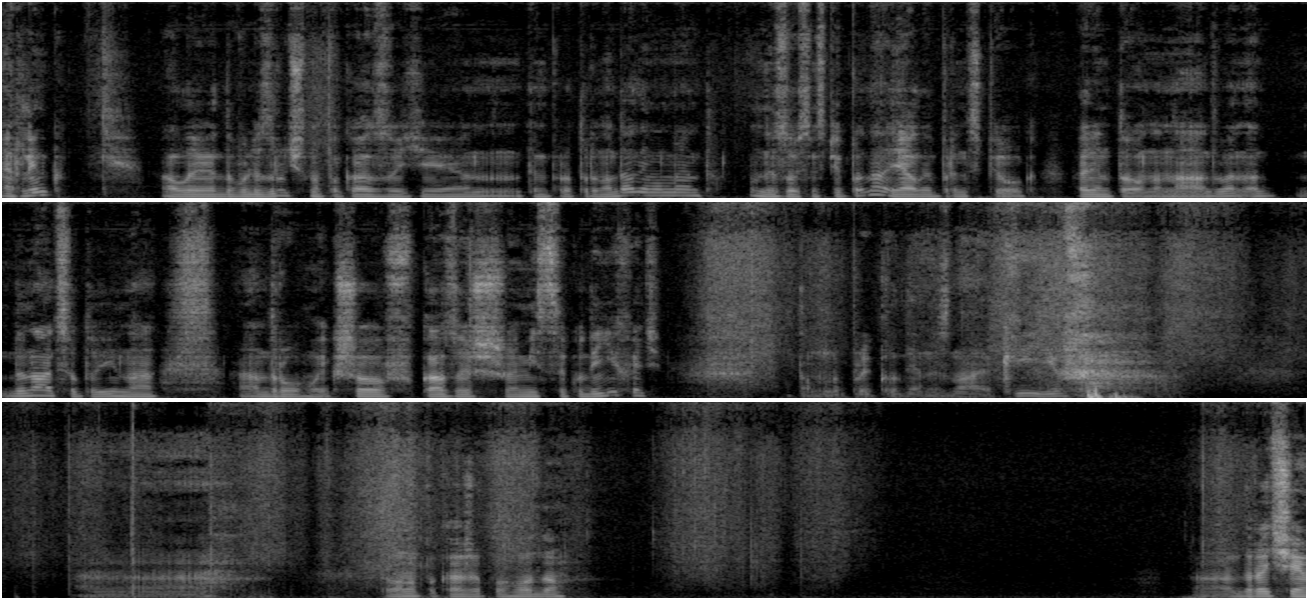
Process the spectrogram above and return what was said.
Airlink, але доволі зручно показує температуру на даний момент. Ну, не зовсім співпадає, але в принципі ок. Орієнтовно на 11 і на а, другу. Якщо вказуєш місце, куди їхати, там, наприклад, я не знаю, Київ, то воно покаже погоду. До речі,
